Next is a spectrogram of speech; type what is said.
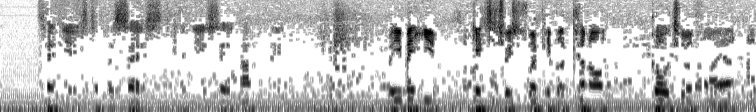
it continues to persist, can you see happening? But you, may, you get situations where people cannot go to a fire and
